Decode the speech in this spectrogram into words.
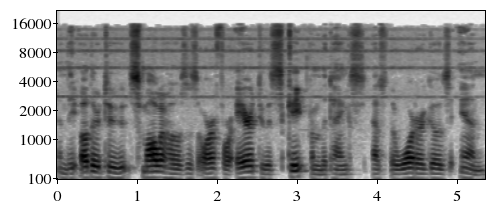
and the other two smaller hoses are for air to escape from the tanks as the water goes in.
